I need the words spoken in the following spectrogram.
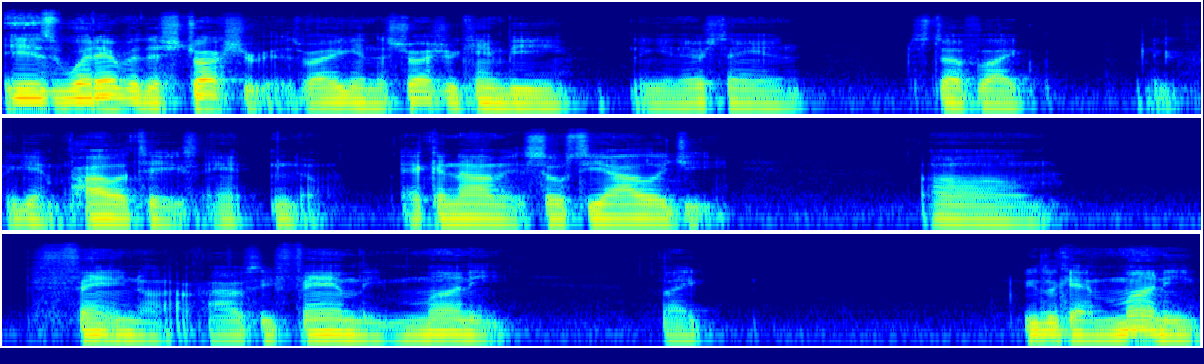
is whatever the structure is, right? Again, the structure can be again, they're saying stuff like again, politics and you know, economics, sociology, um fam- you know, obviously family, money. Like you look at money,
